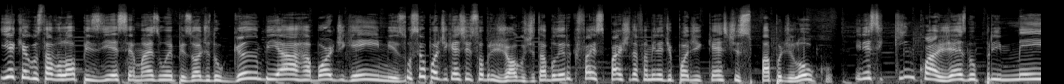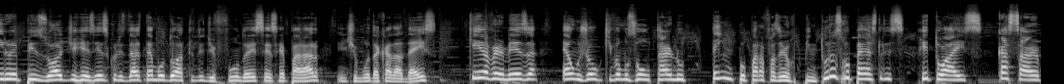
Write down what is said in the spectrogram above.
E aqui é o Gustavo Lopes e esse é mais um episódio do Gambiarra Board Games, o seu podcast sobre jogos de tabuleiro que faz parte da família de podcasts Papo de Louco. E nesse 51 primeiro episódio de Resenhas Curiosidades, até mudou a trilha de fundo aí, vocês repararam? A gente muda a cada 10. Queima Vermesa é um jogo que vamos voltar no tempo para fazer pinturas rupestres, rituais, caçar,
